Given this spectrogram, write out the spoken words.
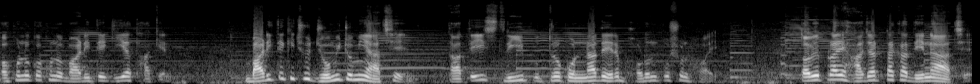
কখনো কখনো বাড়িতে গিয়া থাকেন। বাড়িতে কিছু জমি টমি আছে, তাতেই স্ত্রী পুত্র কন্যাদের ভরণ পোষণ হয়। তবে প্রায় হাজার টাকা দেনা আছে।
